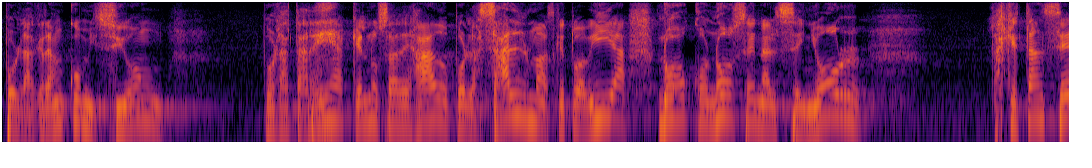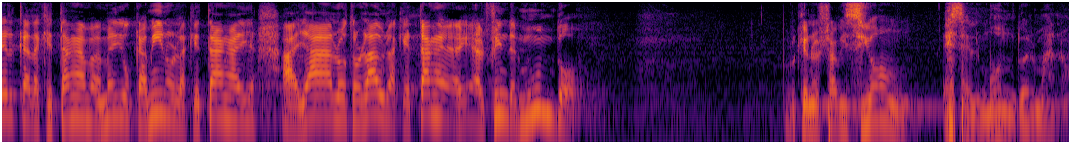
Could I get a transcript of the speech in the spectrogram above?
por la gran comisión, por la tarea que Él nos ha dejado, por las almas que todavía no conocen al Señor? Las que están cerca, las que están a medio camino, las que están allá, al otro lado, las que están eh, al fin del mundo. Porque nuestra visión es el mundo, hermano.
